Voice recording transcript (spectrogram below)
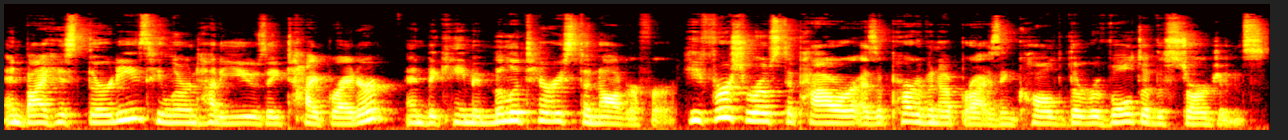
and by his 30s, he learned how to use a typewriter and became a military stenographer. He first rose to power as a part of an uprising called the Revolt of the Sergeants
